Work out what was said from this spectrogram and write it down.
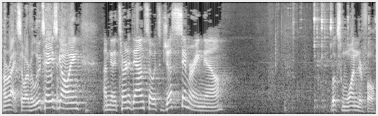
All right, so our velouté is going. I'm going to turn it down so it's just simmering now. Looks wonderful.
